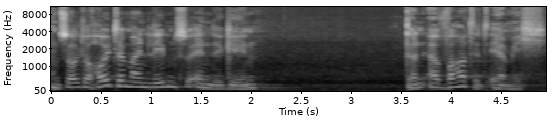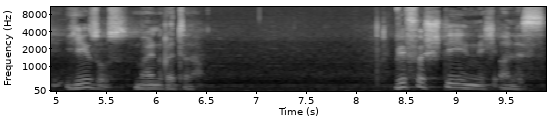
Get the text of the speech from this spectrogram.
Und sollte heute mein Leben zu Ende gehen, dann erwartet er mich, Jesus, mein Retter. Wir verstehen nicht alles.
